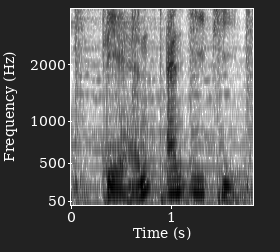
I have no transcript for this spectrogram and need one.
点 n e t。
